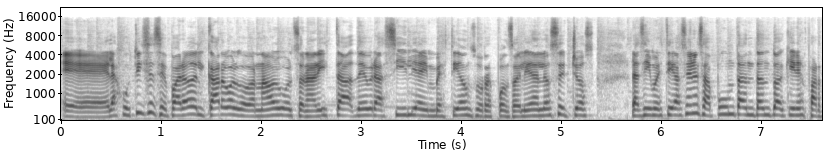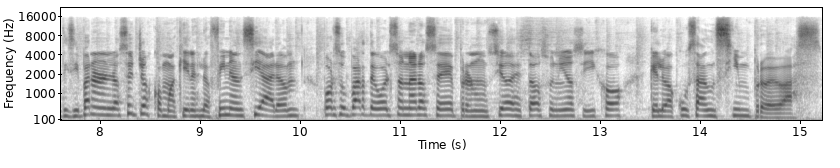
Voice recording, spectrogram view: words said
Eh, la justicia separó del cargo al gobernador bolsonarista de Brasilia e investigan su responsabilidad en los hechos. Las investigaciones apuntan tanto a quienes participaron en los hechos como a quienes los financiaron. Por su parte, Bolsonaro se pronunció desde Estados Unidos y dijo que lo acusan sin pruebas.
